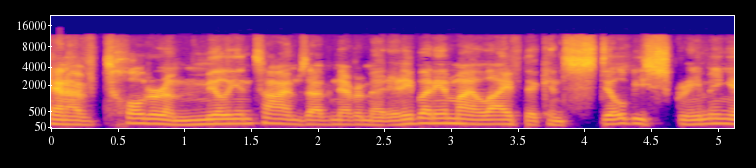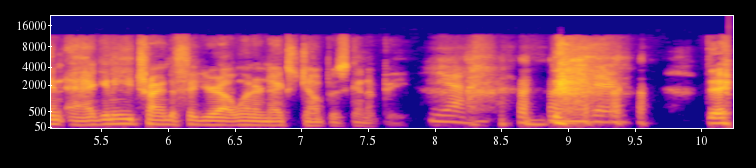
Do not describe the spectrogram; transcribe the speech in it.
and I've told her a million times, I've never met anybody in my life that can still be screaming in agony trying to figure out when her next jump is going to be yeah. Neither.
